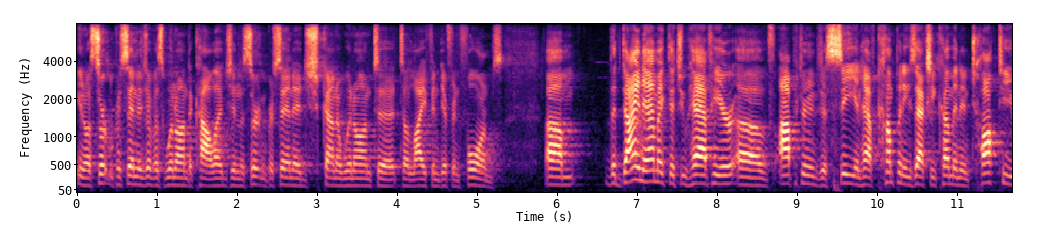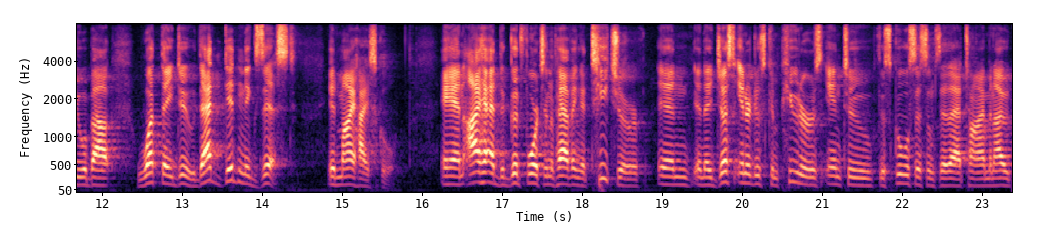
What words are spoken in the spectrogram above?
you know, a certain percentage of us went on to college and a certain percentage kind of went on to, to life in different forms. Um, the dynamic that you have here of opportunity to see and have companies actually come in and talk to you about what they do, that didn't exist in my high school. And I had the good fortune of having a teacher, and, and they just introduced computers into the school systems at that time, and I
